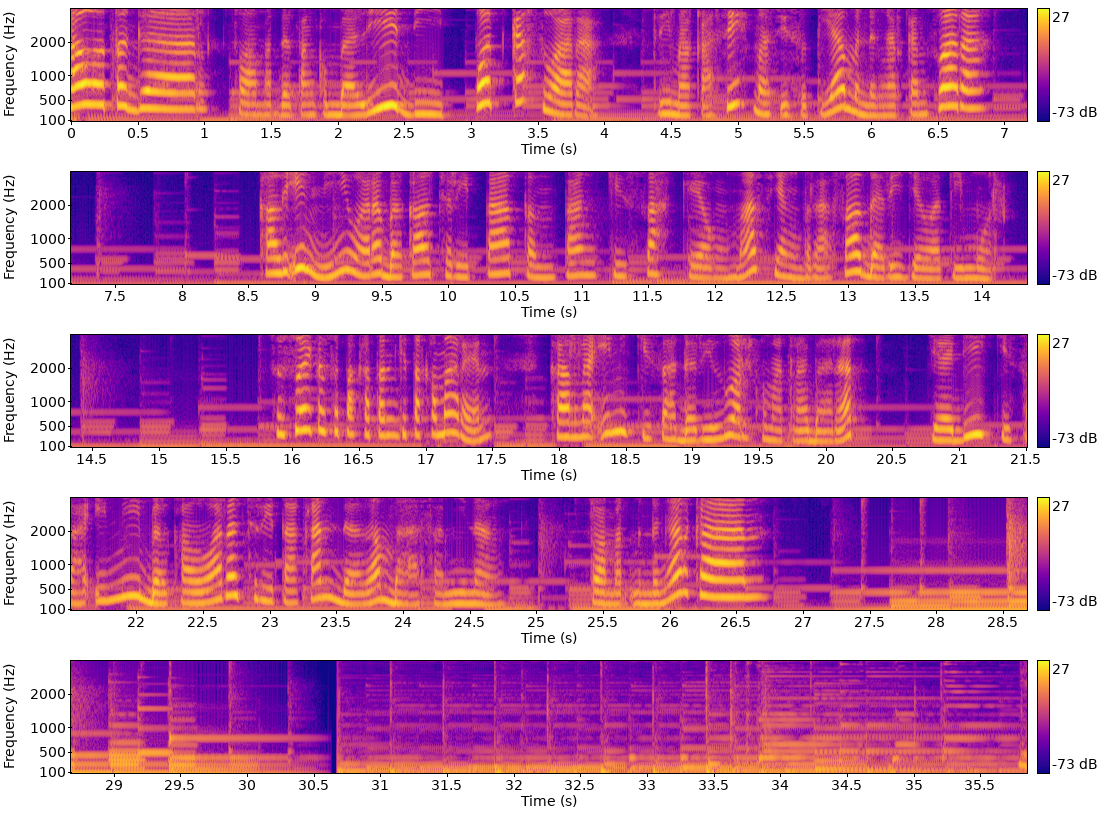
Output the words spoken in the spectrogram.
Halo Tegar, selamat datang kembali di Podcast Suara. Terima kasih masih setia mendengarkan suara. Kali ini Wara bakal cerita tentang kisah keong mas yang berasal dari Jawa Timur. Sesuai kesepakatan kita kemarin, karena ini kisah dari luar Sumatera Barat, jadi kisah ini bakal Wara ceritakan dalam bahasa Minang. Selamat mendengarkan!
